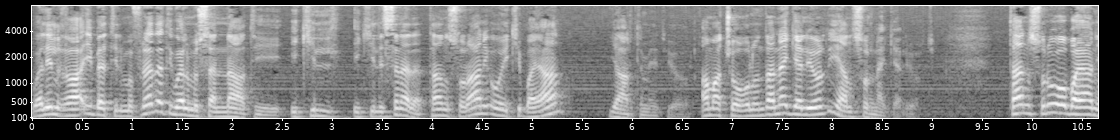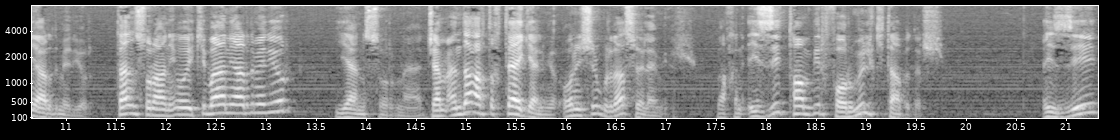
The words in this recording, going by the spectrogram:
velil gaibetil müfredeti vel musennati. İkil ikilisine de tansurani o iki bayan yardım ediyor. Ama çoğulunda ne geliyordu? Yansur ne geliyordu? Tensuru o bayan yardım ediyor. Tensurani o iki bayan yardım ediyor. Yansurne. Cem'inde artık T gelmiyor. Onun için burada söylemiyor. Bakın İzzi tam bir formül kitabıdır. İzzi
